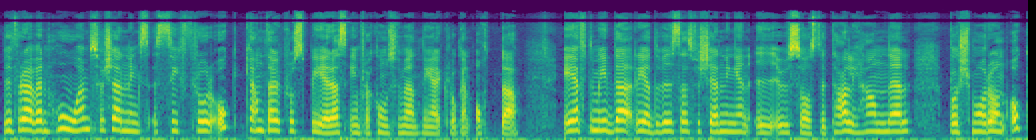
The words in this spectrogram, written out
Vi får även H&M's försäljningssiffror och Kantar Prosperas inflationsförväntningar klockan åtta. I eftermiddag redovisas försäljningen i USAs detaljhandel. Börsmorgon och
